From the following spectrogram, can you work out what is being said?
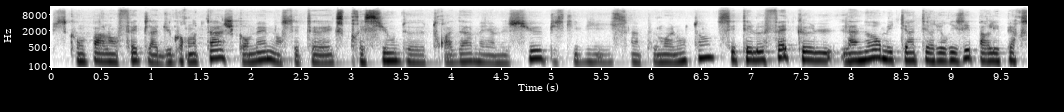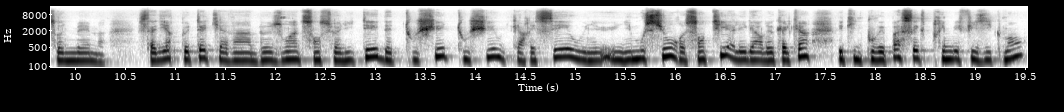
Puisqu'on parle en fait là du grand âge quand même dans cette euh, expression de trois dames et un monsieur, puisqu'ils vieillissent un peu moins longtemps, c'était le fait que la norme était intériorisée par les personnes mêmes. C'est-à-dire peut-être qu'il y avait un besoin de sensualité, d'être touché, touché ou de caresser, ou une, émotion ressentie à l'égard de quelqu'un, et qui ne pouvait pas s'exprimer physiquement,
